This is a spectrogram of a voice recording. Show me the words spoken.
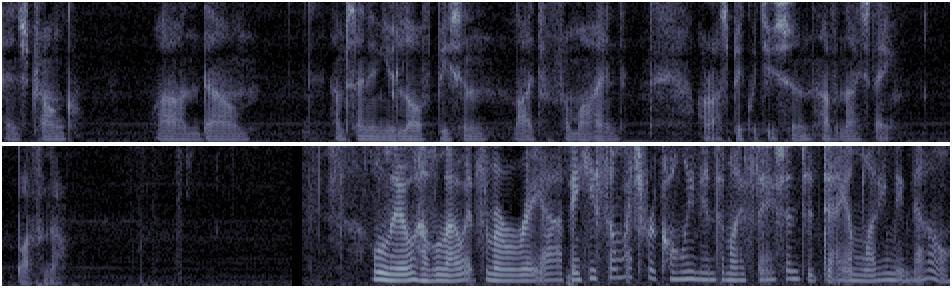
and strong. And um, I'm sending you love, peace, and light from my end. Or I'll speak with you soon. Have a nice day. Bye for now. Lou, hello, it's Maria. Thank you so much for calling into my station today and letting me know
